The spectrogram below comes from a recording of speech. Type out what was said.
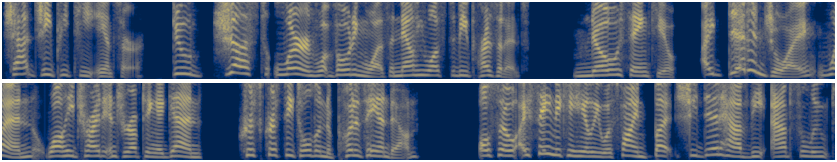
chat GPT answer. Dude just learned what voting was and now he wants to be president. No, thank you. I did enjoy when, while he tried interrupting again, Chris Christie told him to put his hand down. Also, I say Nikki Haley was fine, but she did have the absolute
